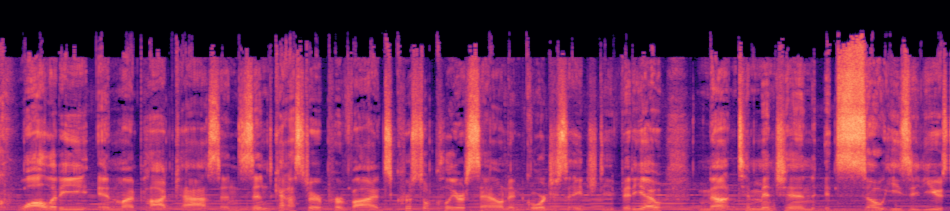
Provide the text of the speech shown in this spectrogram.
quality in my podcast, and Zencastr provides crystal clear sound and gorgeous HD video. Not to mention, it's so easy to use.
